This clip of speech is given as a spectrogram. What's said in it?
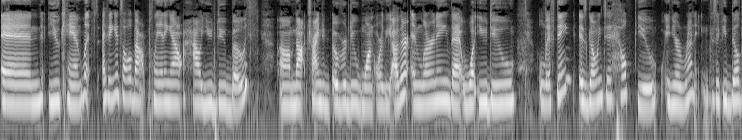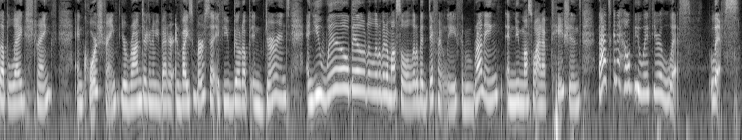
and you can lift. I think it's all about planning out how you do both, um, not trying to overdo one or the other, and learning that what you do lifting is going to help you in your running. Because if you build up leg strength and core strength, your runs are going to be better, and vice versa. If you build up endurance, and you will build a little bit of muscle a little bit differently through running and new muscle adaptations, that's going to help you with your lifts. Lifts.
